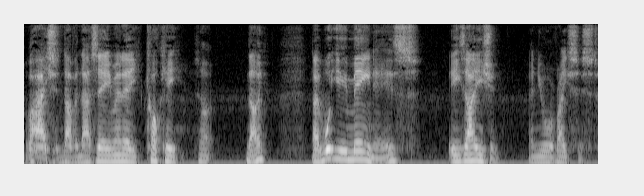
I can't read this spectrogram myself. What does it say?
Well, he's another Naseem, isn't he? Cocky. It's like, no, no. What you mean is he's Asian and you're a racist.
